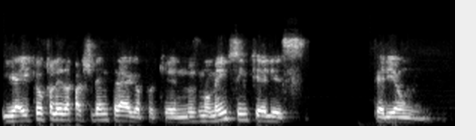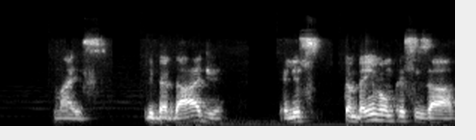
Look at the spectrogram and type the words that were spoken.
e aí que eu falei da parte da entrega, porque nos momentos em que eles teriam mais liberdade, eles também vão precisar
